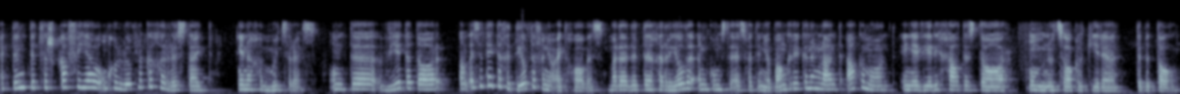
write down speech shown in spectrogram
ek dink dit verskaf vir jou ongelooflike gerusheid en 'n gemoedsrus om te weet dat daar al is dit net 'n gedeelte van jou uitgawes, maar dat dit 'n gereelde inkomste is wat in jou bankrekening land elke maand en jy weet die geld is daar om noodsaaklikhede te betaal.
